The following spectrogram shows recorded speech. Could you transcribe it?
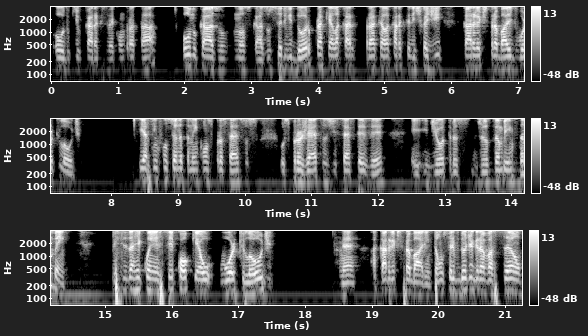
ou do que o cara que você vai contratar, ou no caso, no nosso caso, o servidor para aquela, aquela característica de carga de trabalho de workload. E assim funciona também com os processos, os projetos de CFTV e, e de, outros, de outros ambientes também. Precisa reconhecer qual que é o workload, né, a carga de trabalho. Então, um servidor de gravação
